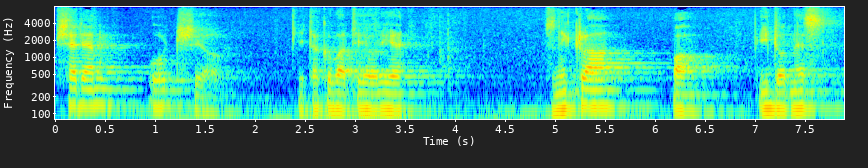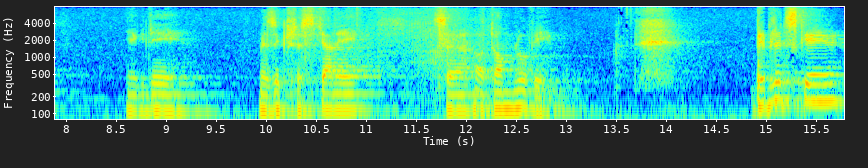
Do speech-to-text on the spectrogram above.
předem určil. I taková teorie vznikla a i dodnes někdy mezi křesťany se o tom mluví. Biblické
